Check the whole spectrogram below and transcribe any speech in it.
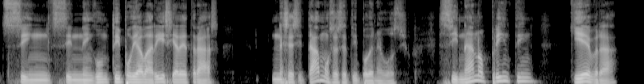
sin, sin ningún tipo de avaricia detrás, necesitamos ese tipo de negocio. Si Nano Printing quiebra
